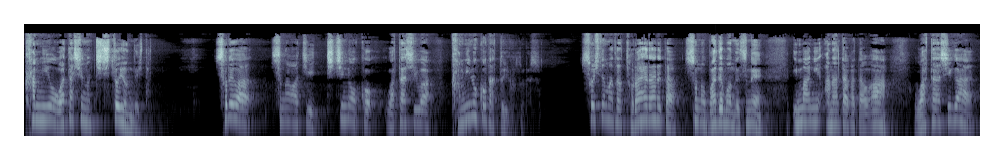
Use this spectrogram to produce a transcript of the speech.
神を私の父と呼んでいた。それは、すなわち父の子、私は神の子だということです。そしてまた捉えられたその場でもですね、今にあなた方は私が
